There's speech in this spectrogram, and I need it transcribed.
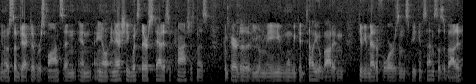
you know, subjective response and, and, you know, and actually what's their status of consciousness compared to you and me when we can tell you about it and give you metaphors and speak in sentences about it.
